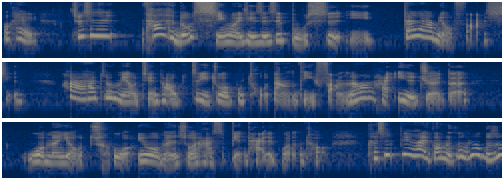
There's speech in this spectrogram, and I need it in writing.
OK，就是他很多行为其实是不适宜，但是他没有发现，后来他就没有检讨自己做的不妥当的地方，然后还一直觉得。我们有错，因为我们说他是变态的光头，可是变态光头根本就不是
